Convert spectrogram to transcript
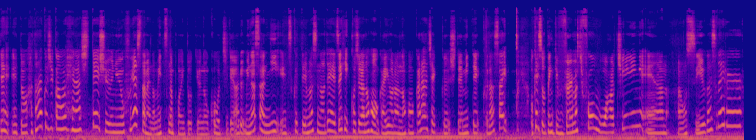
で、えっ、と、働く時間を減らして収入を増やすための3つのポイントっていうのをコーチである皆さんに、え作っていますので、ぜひこちらの方、概要欄の方からチェックしてみてください。Okay, so thank you very much for watching and I'll see you guys later.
